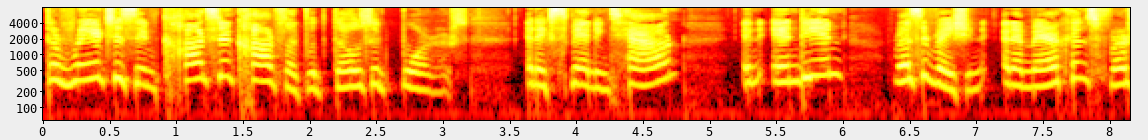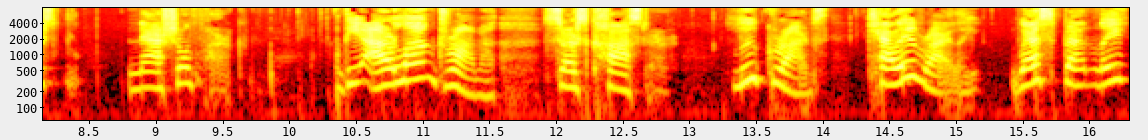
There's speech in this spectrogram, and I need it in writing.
The ranch is in constant conflict with those it borders an expanding town, an Indian reservation, and America's first national park. The hour long drama stars Costner, Luke Grimes, Kelly Reilly, Wes Bentley,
